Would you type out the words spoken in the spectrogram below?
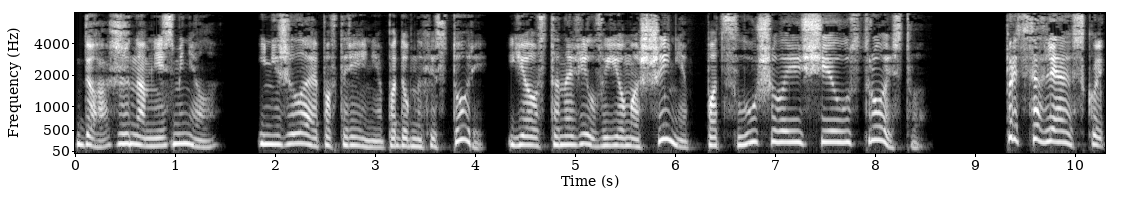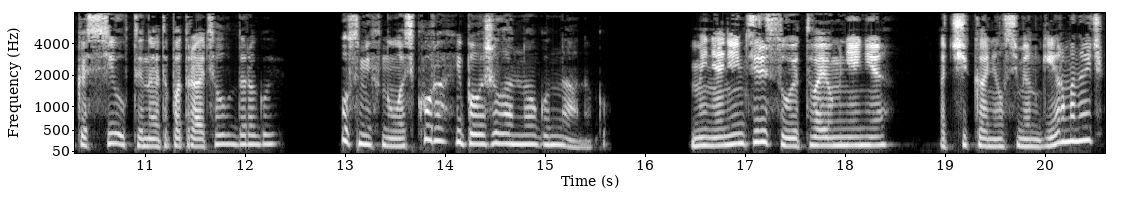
Да, жена мне изменяла. И не желая повторения подобных историй, я установил в ее машине подслушивающее устройство. Представляю, сколько сил ты на это потратил, дорогой. Усмехнулась Кора и положила ногу на ногу. Меня не интересует твое мнение, отчеканил Семен Германович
